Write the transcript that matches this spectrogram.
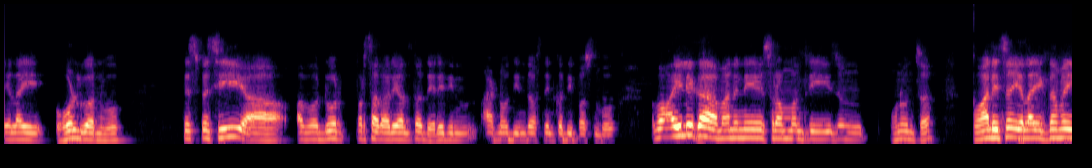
यसलाई होल्ड गर्नुभयो। त्यसपछि अब डोर प्रसाद अरियाल त धेरै दिन आठ नौ दिन दस दिन कति बस्नुभयो अब अहिलेका माननीय श्रम मन्त्री जुन हुनुहुन्छ उहाँले चाहिँ यसलाई एकदमै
